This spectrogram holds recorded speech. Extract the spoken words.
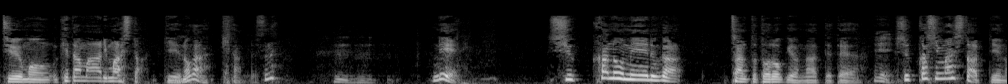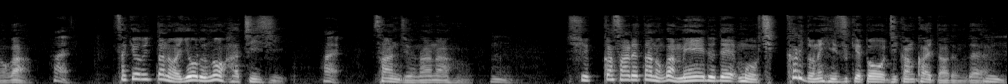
注文受けたまわりましたっていうのが来たんですね。うんうん。で、出荷のメールがちゃんと届くようになってて、ええ出荷しましたっていうのが、はい。先ほど言ったのは夜の8時はい。37分。うん。出荷されたのがメールで、もうしっかりとね、日付と時間書いてあるんで、うん。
